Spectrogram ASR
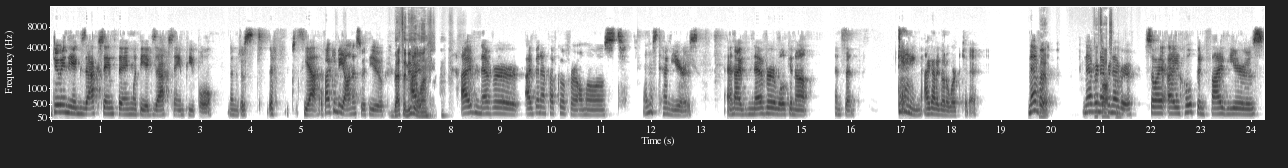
Doing the exact same thing with the exact same people and just if just, yeah if i can be honest with you That's an easy I- one. i've never i've been at puffco for almost almost 10 years and i've never woken up and said dang i gotta go to work today. Never. Never That's never awesome. never. So I, I hope in five years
